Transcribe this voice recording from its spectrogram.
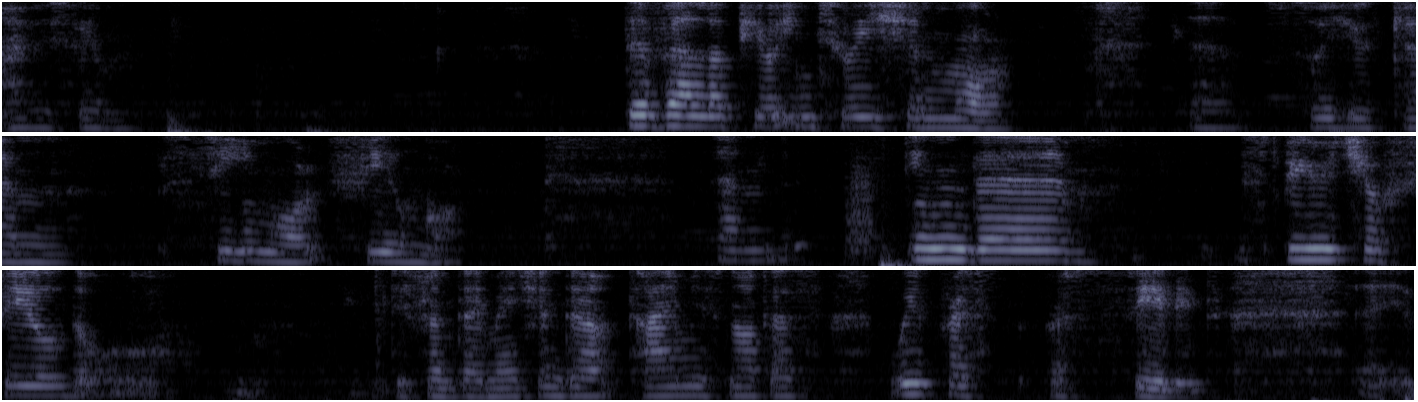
how do you say, develop your intuition more. Uh, so you can see more, feel more. And in the spiritual field or different dimension the time is not as we perceive it uh,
